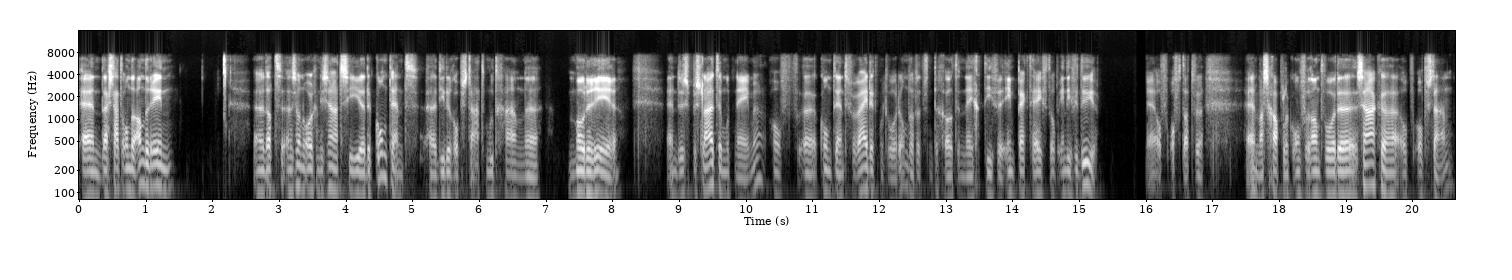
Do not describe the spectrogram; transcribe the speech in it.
En daar staat onder andere in uh, dat zo'n organisatie de content die erop staat moet gaan modereren. En dus besluiten moet nemen of content verwijderd moet worden, omdat het een te grote negatieve impact heeft op individuen. of, of dat we maatschappelijk onverantwoorde zaken op, opstaan.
